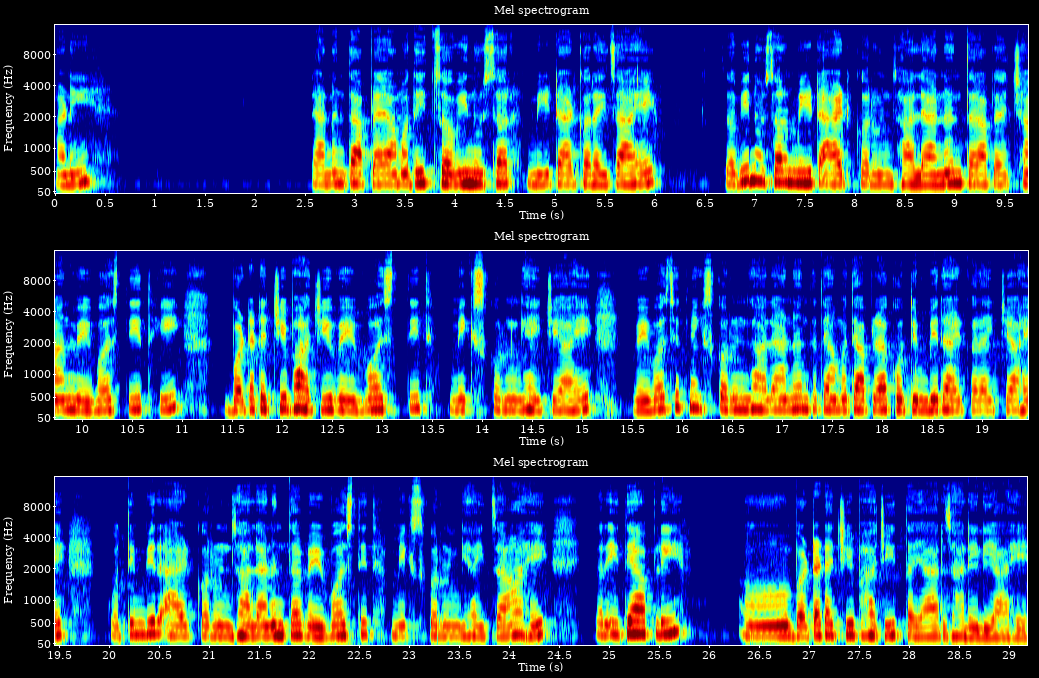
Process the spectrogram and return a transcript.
आणि त्यानंतर आपल्या यामध्ये चवीनुसार मीठ ॲड करायचं आहे. चवीनुसार मीठ ॲड करून झाल्यानंतर आपल्याला छान व्यवस्थित ही बटाट्याची भाजी व्यवस्थित मिक्स करून घ्यायची आहे. व्यवस्थित मिक्स करून झाल्यानंतर त्यामध्ये आपल्याला कोथिंबीर ॲड करायची आहे. कोथिंबीर ॲड करून झाल्यानंतर व्यवस्थित मिक्स करून घ्यायचं आहे. तर इथे आपली बटाट्याची भाजी तयार झालेली आहे.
